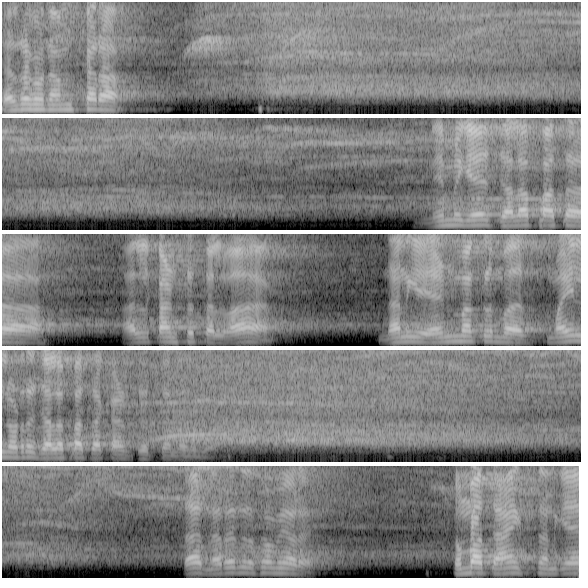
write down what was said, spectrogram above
ಎಲ್ರಿಗೂ ನಮಸ್ಕಾರ. ನಿಮಗೆ ಜಲಪಾತ ಅಲ್ಲಿ ಕಾಣಿಸುತ್ತಲ್ವಾ? ನನಗೆ ಹೆಣ್ಮಕ್ಳು ಸ್ಮೈಲ್ ನೋಡ್ರೆ ಜಲಪಾತ ಕಾಣಿಸುತ್ತೆ ನನಗೆ. ಸರ್, ನರೇಂದ್ರ ಸ್ವಾಮಿ ಅವರೇ, ತುಂಬ ಥ್ಯಾಂಕ್ಸ್ ನನಗೆ.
